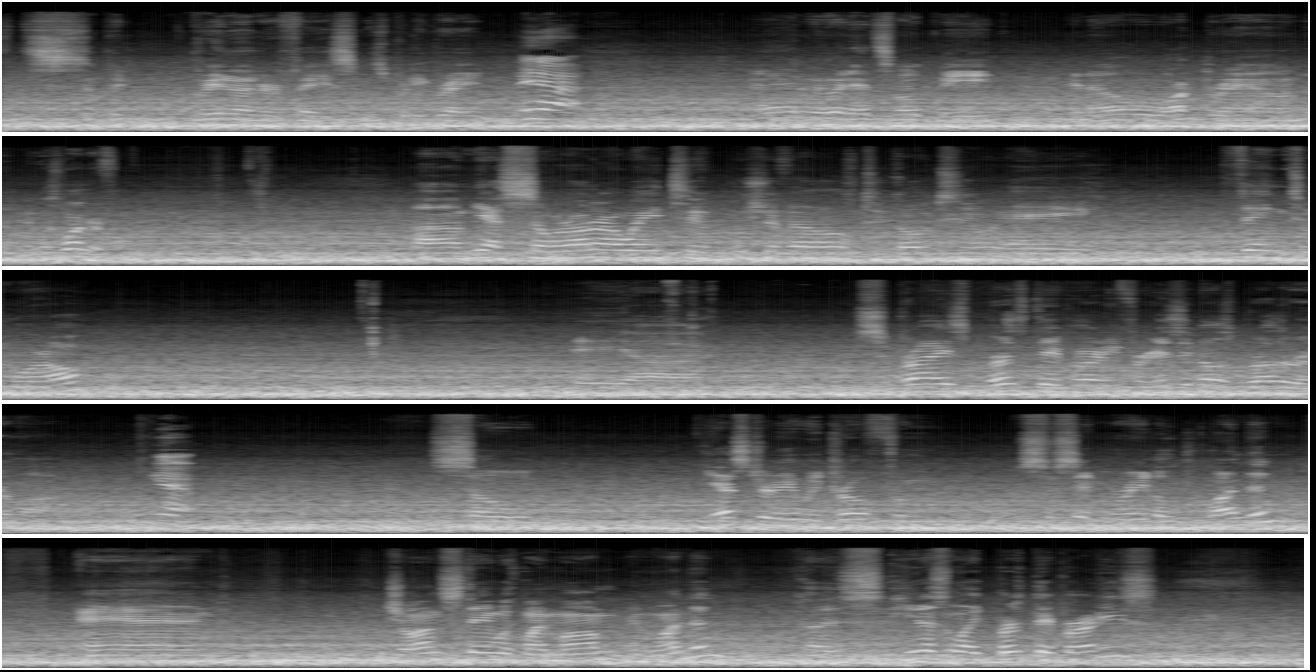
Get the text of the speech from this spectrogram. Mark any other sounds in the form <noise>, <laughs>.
this stupid grin on her face. It was pretty great. Yeah. And we went and smoked meat, you know, walked around. It was wonderful. Um, yes, so we're on our way to Boucherville to go to a thing tomorrow. A uh, surprise birthday party for Isabel's brother in law. Yeah. So, yesterday we drove from Sault Ste. Marie to London, and John's staying with my mom in London because he doesn't like birthday parties,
